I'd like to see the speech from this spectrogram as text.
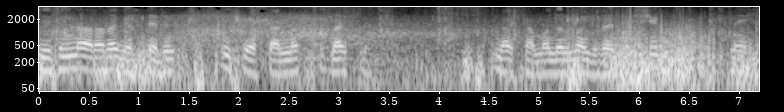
Yüzümde arada gösterin. Hiç göstermem. Belki, belki ama duruma göre değişir. Neyse.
